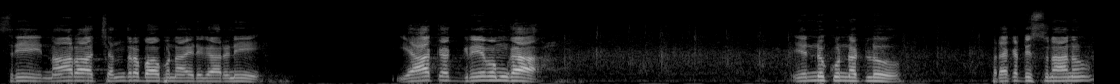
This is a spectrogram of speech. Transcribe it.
శ్రీ నారా చంద్రబాబు నాయుడు గారిని ఏకగ్రీవంగా ఎన్నుకున్నట్లు ప్రకటిస్తున్నాను.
